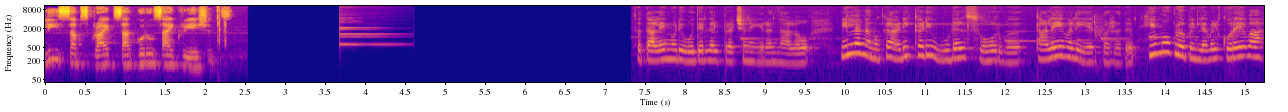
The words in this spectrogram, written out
Please subscribe Sadhguru Sai Creations. So தலைமுடி உதிர்தல் பிரச்சனை இருந்தாலோ இல்லை நமக்கு அடிக்கடி உடல் சோர்வு தலைவலி ஏற்படுறது. ஹீமோக்ளோபின் லெவல் குறைவாக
